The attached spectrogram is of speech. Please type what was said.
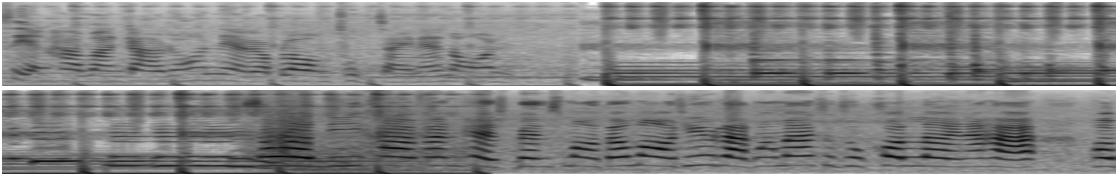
เสียงฮามานการอนเนี่ยรับรองถูกใจแน่นอน คนเลยนะคะ พบ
